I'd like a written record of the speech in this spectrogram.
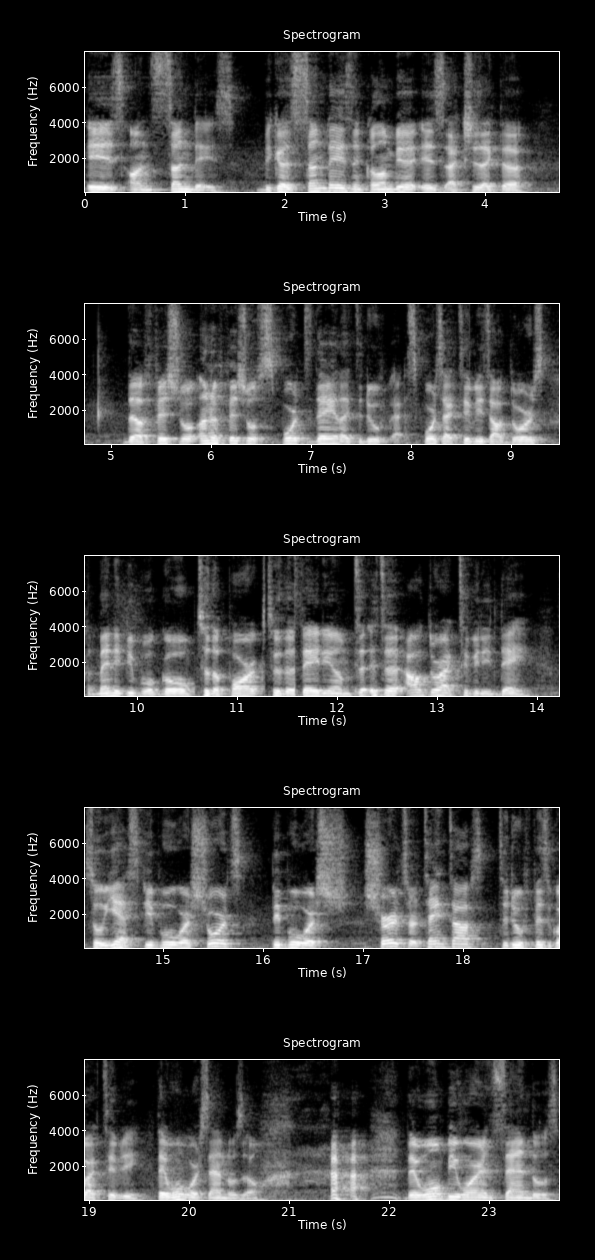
is on Sundays because Sundays in Colombia is actually like the the official unofficial sports day. Like to do sports activities outdoors. Many people will go to the park to the stadium. It's an outdoor activity day. So yes people wear shorts people wear sh shirts or tank tops to do physical activity. They won't wear sandals though they won't be wearing sandals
